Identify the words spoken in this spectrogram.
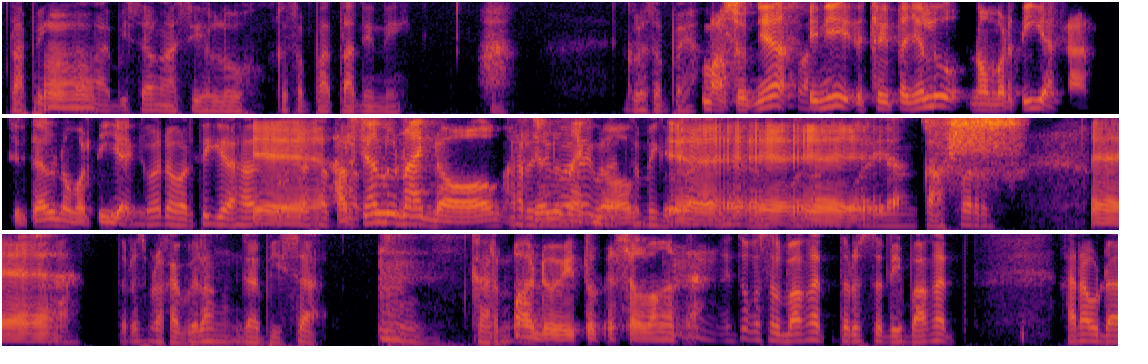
tapi kita Mhm. nggak bisa ngasih lu kesempatan ini Hah? gue sampai maksudnya Apa? ini ceritanya lu nomor tiga kan cerita lu nomor tiga Iya, gue nomor tiga. udah satu- harusnya lu naik dong harusnya, lu naik dong seminggu Ya, lagi, ya, gua- ya, gua ya. yang cover. Eh, Nah, terus mereka bilang nggak bisa karena waduh itu kesel banget itu kesel banget terus sedih banget. Karena udah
